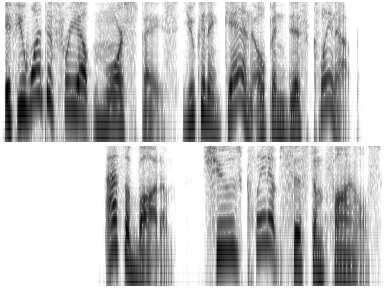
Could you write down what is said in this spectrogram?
If you want to free up more space, you can again open Disk Cleanup. At the bottom, choose Cleanup System Files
